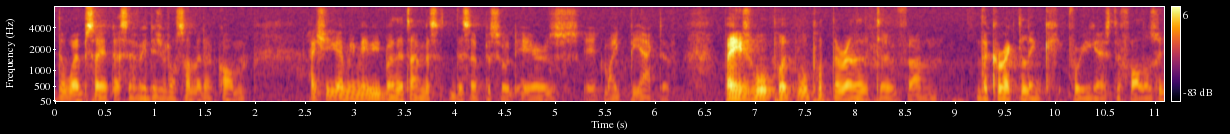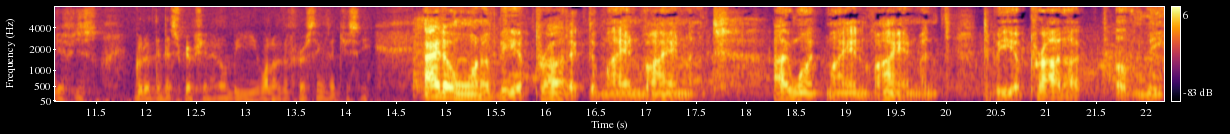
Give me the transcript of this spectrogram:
the website sfadigitalsummit.com. Actually, I mean maybe by the time this this episode airs, it might be active. But anyways, we'll put we'll put the relative um, the correct link for you guys to follow. So just just go to the description. It'll be one of the first things that you see. I don't want to be a product of my environment. I want my environment to be a product of me.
